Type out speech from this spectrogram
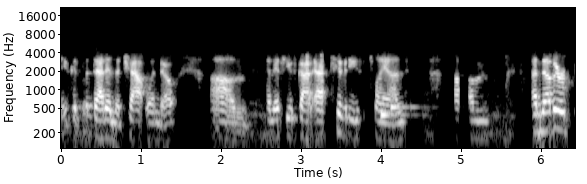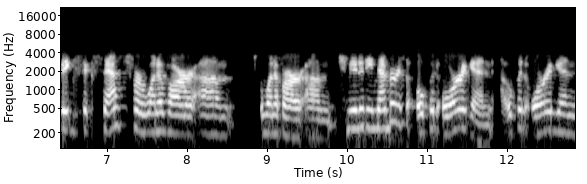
you could put that in the chat window. Um, and if you've got activities planned, um, another big success for one of our um, one of our um, community members, Open Oregon. Open Oregon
